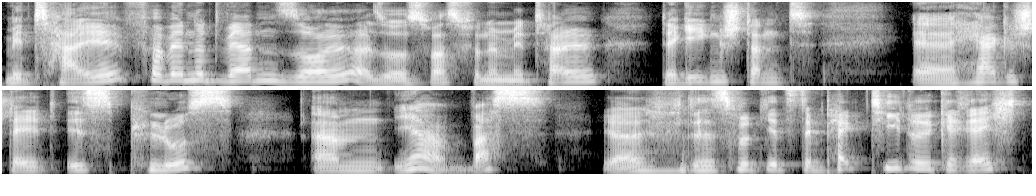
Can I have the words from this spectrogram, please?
Metall verwendet werden soll, also aus was für einem Metall der Gegenstand äh, hergestellt ist, plus ähm, ja, was, ja, das wird jetzt dem Pack-Titel gerecht,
